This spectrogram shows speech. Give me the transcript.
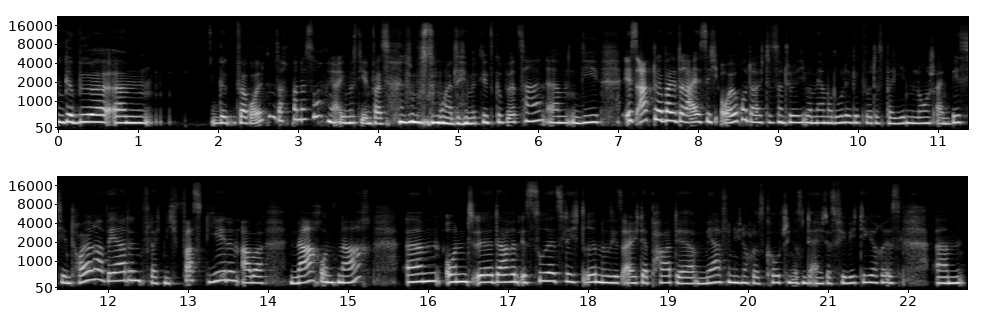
ähm, ähm, vergolten, sagt man das so? Ja, ihr müsst jedenfalls, du musst eine monatliche Mitgliedsgebühr zahlen. Ähm, die ist aktuell bei 30 Euro. Dadurch, dass es natürlich immer mehr Module gibt, wird es bei jedem Launch ein bisschen teurer werden. Vielleicht nicht fast jeden, aber nach und nach. Ähm, und äh, darin ist zusätzlich drin, das ist jetzt eigentlich der Part, der mehr, finde ich, noch das Coaching ist und der eigentlich das viel Wichtigere ist, ähm,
